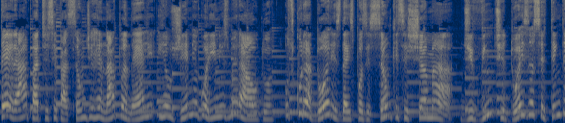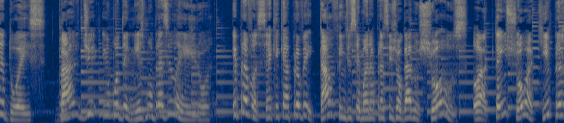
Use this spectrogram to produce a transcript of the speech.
terá a participação de Renato Anelli e Eugênia Gorini Esmeraldo, os curadores da exposição que se chama De 22 a 72, Bardi e o Modernismo Brasileiro. E para você que quer aproveitar o fim de semana para se jogar nos shows, ó, tem show aqui para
